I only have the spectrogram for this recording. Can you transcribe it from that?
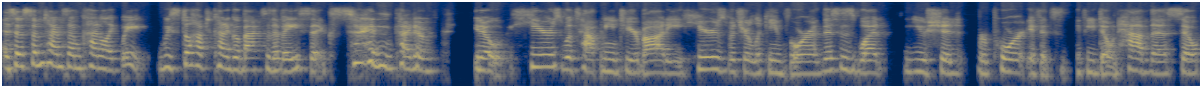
And so sometimes I'm kind of like, wait, we still have to kind of go back to the basics and kind of you know, here's what's happening to your body. Here's what you're looking for. This is what you should report if it's if you don't have this. So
